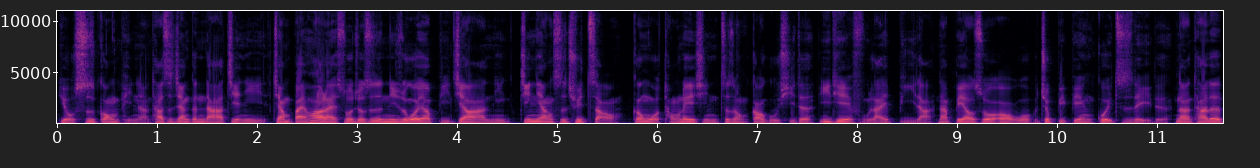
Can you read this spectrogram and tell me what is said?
有失公平啊。他是这样跟大家建议，讲白话来说，就是你如果要比较啊，你尽量是去找跟我同类型这种高股息的 ETF 来比啦。那不要说哦，我就比别人贵之类的。那他的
